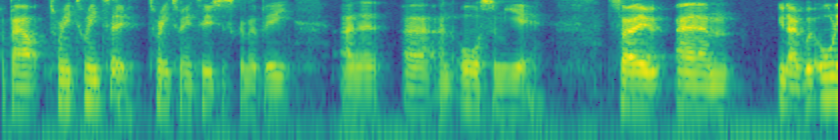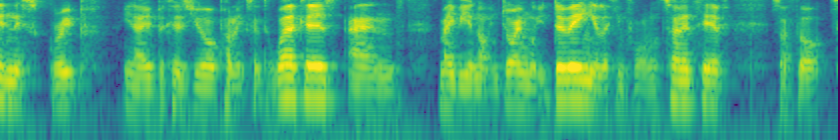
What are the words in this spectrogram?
about 2022. 2022 is just going to be an, uh, an awesome year. So, um, you know, we're all in this group, you know, because you're public sector workers and maybe you're not enjoying what you're doing, you're looking for an alternative. So I thought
